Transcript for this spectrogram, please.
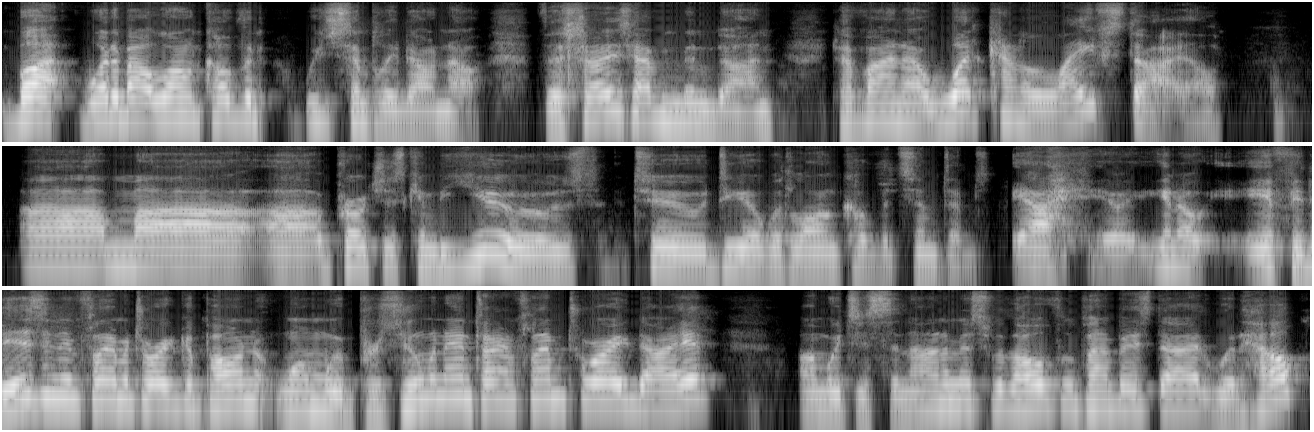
But what about long COVID? We simply don't know. The studies haven't been done to find out what kind of lifestyle um, uh, uh, approaches can be used to deal with long COVID symptoms. Uh, you know, if it is an inflammatory component, one would presume an anti-inflammatory diet, um, which is synonymous with a whole food plant-based diet, would help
